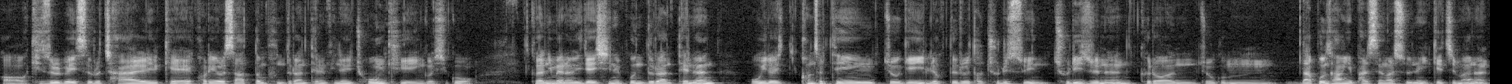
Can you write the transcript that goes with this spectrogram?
어, 기술 베이스로 잘 이렇게 커리어를 쌓았던 분들한테는 굉장히 좋은 기회인 것이고 그 아니면은 이제 신입분들한테는 오히려 컨설팅 쪽의 인력들을 더 줄일 수 있, 줄이주는 그런 조금 나쁜 상황이 발생할 수는 있겠지만은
